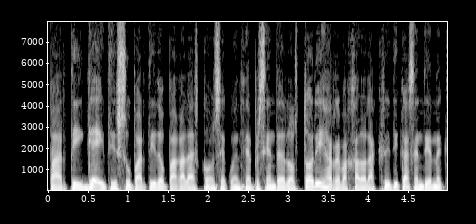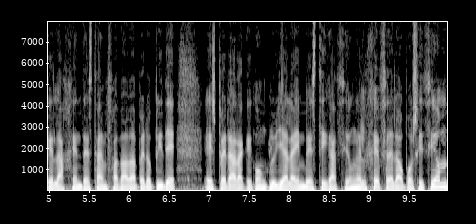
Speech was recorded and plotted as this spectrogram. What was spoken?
Partygate y su partido paga las consecuencias. El presidente de los Tories ha rebajado las críticas, entiende que la gente está enfadada, pero pide esperar a que concluya la investigación. El jefe de la oposición,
